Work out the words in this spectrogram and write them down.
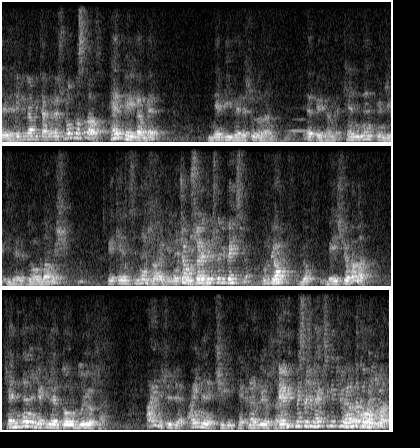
Ee, Bilinen bir tane Resul olması lazım. Her peygamber, nebi ve resul olan her peygamber kendinden öncekileri doğrulamış ve kendisinden sonrakileri Hocam bu söylediğinizde bir behis yok. Bunu biliyor Yok, yok. Beis yok ama kendinden öncekileri doğruluyorsa, aynı sözü, aynı şeyi tekrarlıyorsa, Tevhid mesajını hepsi getiriyor. Bunu da kabul o ediyoruz. zaman,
